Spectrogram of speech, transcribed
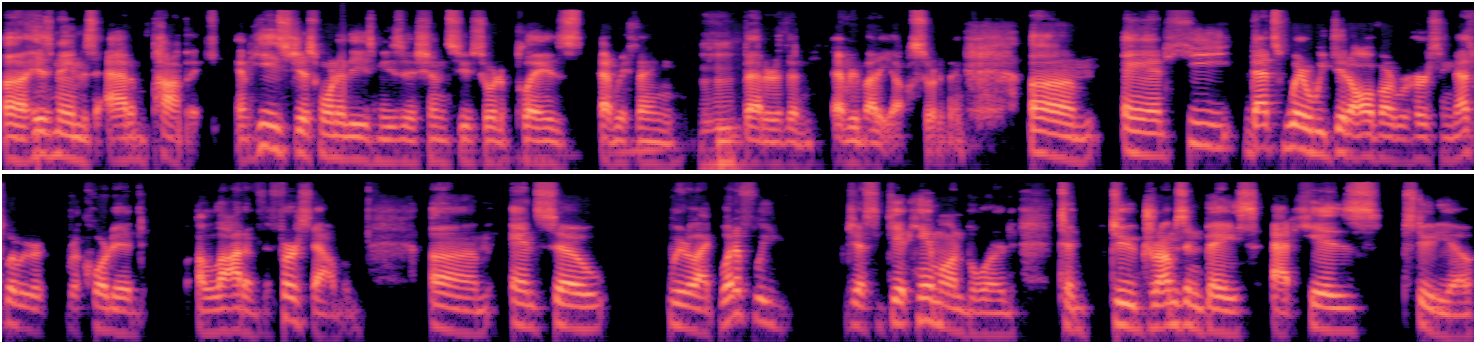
Uh, his name is Adam Popick, and he's just one of these musicians who sort of plays everything mm-hmm. better than everybody else, sort of thing. Um, and he, that's where we did all of our rehearsing. That's where we re- recorded a lot of the first album. Um, and so we were like, what if we just get him on board to do drums and bass at his studio,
